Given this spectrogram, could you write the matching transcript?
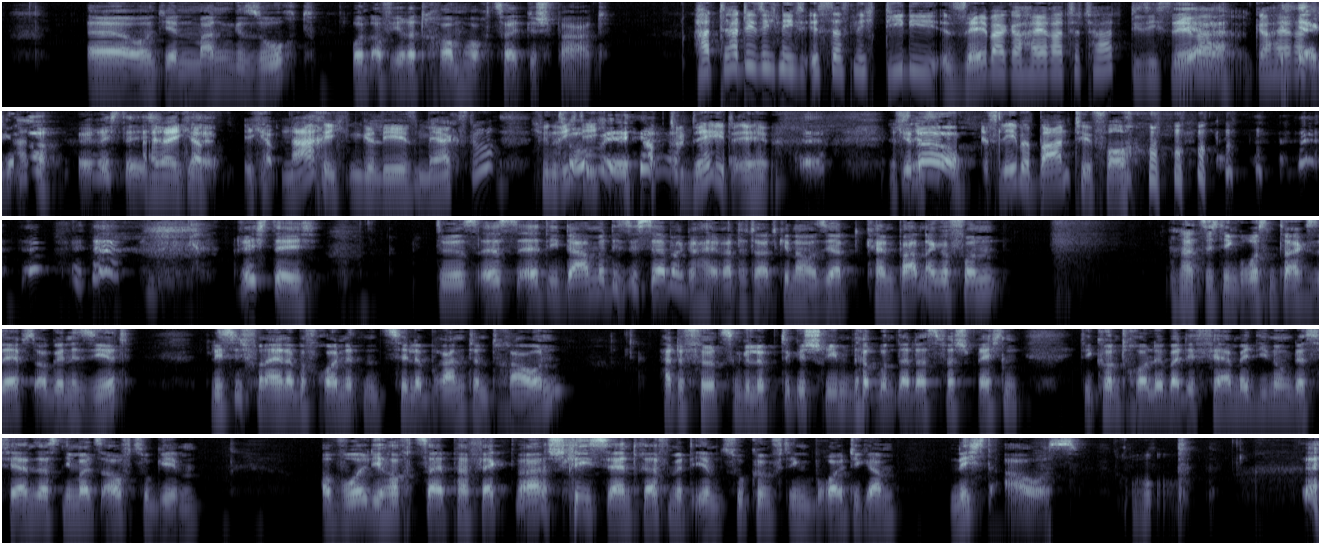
äh, und ihren Mann gesucht und auf ihre Traumhochzeit gespart. Hat, hat die sich nicht, ist das nicht die, die selber geheiratet hat? Die sich selber ja, geheiratet ja, hat? genau, richtig. Alter, ich habe ich hab Nachrichten gelesen, merkst du? Ich bin richtig Tobi. up to date, ey. Es, Genau. Es, es lebe Bahn TV. Richtig. Das ist äh, die Dame, die sich selber geheiratet hat. Genau. Sie hat keinen Partner gefunden und hat sich den großen Tag selbst organisiert, ließ sich von einer befreundeten Zelebrantin trauen, hatte 14 Gelübde geschrieben, darunter das Versprechen, die Kontrolle über die Fernbedienung des Fernsehers niemals aufzugeben. obwohl die Hochzeit perfekt war, schließt sie ein Treffen mit ihrem zukünftigen Bräutigam nicht aus. Oh.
